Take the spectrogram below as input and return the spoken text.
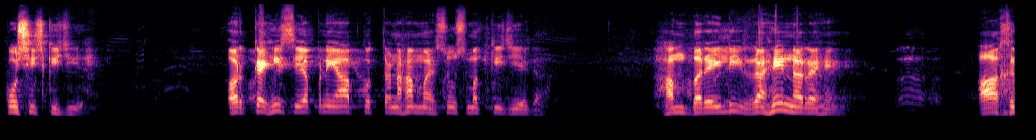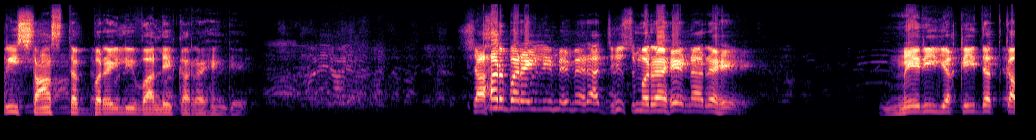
कोशिश कीजिए। और कहीं से अपने आप को तनहा महसूस मत कीजिएगा। हम बरेली रहें न रहें, आखिरी सांस तक बरेली वाले का रहेंगे। शहर बरेली में मेरा जिस्म रहे न रहे, मेरी यकीदत का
